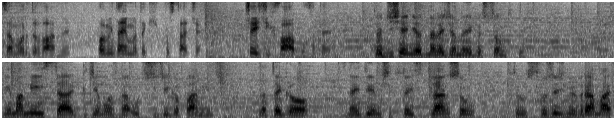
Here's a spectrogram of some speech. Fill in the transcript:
zamordowany. Pamiętajmy o takich postaciach. Cześć i chwała bohaterom. Do dzisiaj nie odnaleziono jego szczątków. Nie ma miejsca, gdzie można uczcić jego pamięć. Dlatego znajdujemy się tutaj z planszą, którą stworzyliśmy w ramach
